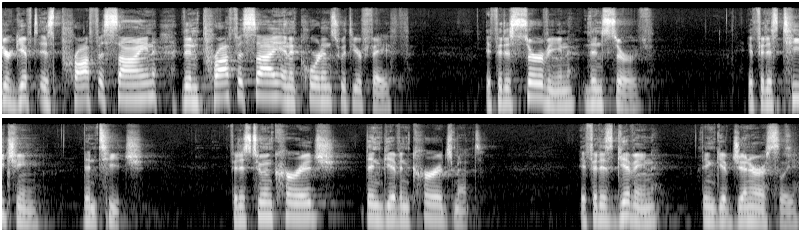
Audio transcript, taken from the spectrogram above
your gift is prophesying, then prophesy in accordance with your faith. If it is serving, then serve. If it is teaching, then teach. If it is to encourage, then give encouragement. If it is giving, then give generously.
